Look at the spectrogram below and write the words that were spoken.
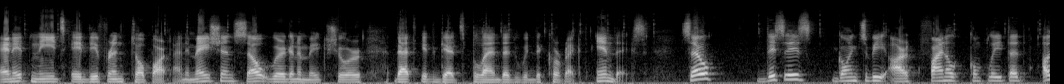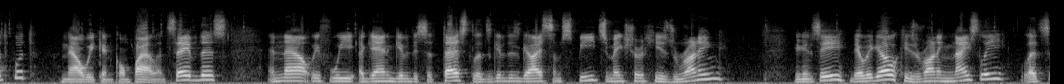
and it needs a different top part animation. So we're going to make sure that it gets blended with the correct index. So this is going to be our final completed output. Now we can compile and save this. And now if we again give this a test, let's give this guy some speed to make sure he's running. You can see, there we go, he's running nicely. Let's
